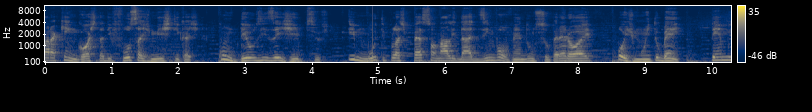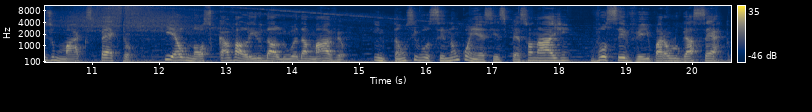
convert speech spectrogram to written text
para quem gosta de forças místicas com deuses egípcios e múltiplas personalidades envolvendo um super-herói, pois muito bem, temos o Max Spector, que é o nosso Cavaleiro da Lua da Marvel. Então, se você não conhece esse personagem, você veio para o lugar certo.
